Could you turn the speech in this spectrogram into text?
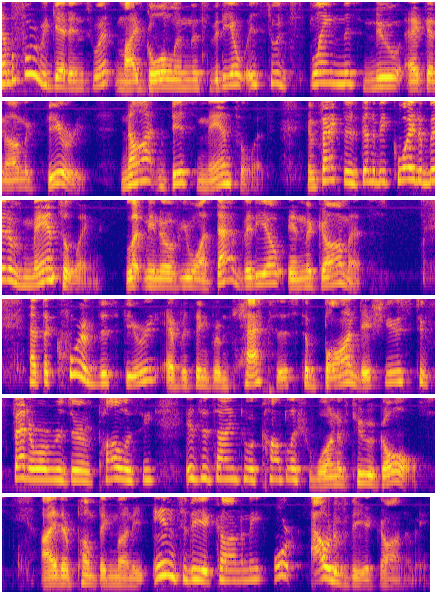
Now before we get into it, my goal in this video is to explain this new economic theory, not dismantle it. In fact, there's going to be quite a bit of mantling. Let me know if you want that video in the comments. At the core of this theory, everything from taxes to bond issues to Federal Reserve policy is designed to accomplish one of two goals, either pumping money into the economy or out of the economy.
